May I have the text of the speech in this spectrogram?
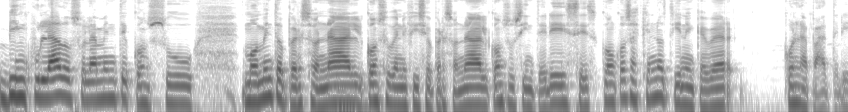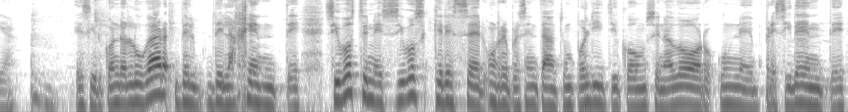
vinculados solamente con su momento personal, con su beneficio personal, con sus intereses, con cosas que no tienen que ver con la patria. Es decir, con el lugar del- de la gente. Si vos tenés, si vos querés ser un representante, un político, un senador, un eh, presidente,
